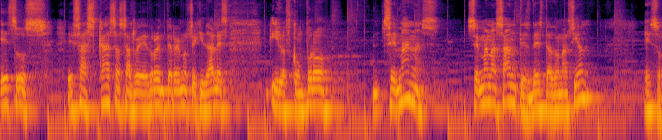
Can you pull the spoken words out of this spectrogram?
esos, esas casas alrededor en terrenos ejidales y los compró semanas, semanas antes de esta donación. Eso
